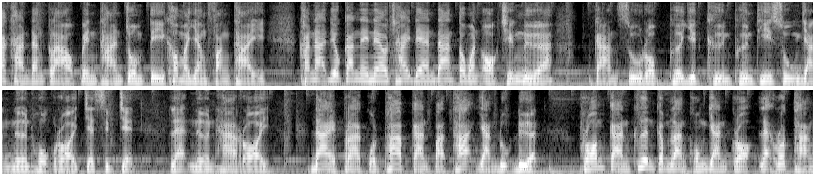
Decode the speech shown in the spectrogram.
อาคารดังกล่าวเป็นฐานโจมตีเข้ามายังฝั่งไทย ขณะเดียวกันในแนวชายแดนด้านตะวันออกเฉียงเหนือ การสู้รบเพื่อยึดคืนพื้นที่สูงอย่างเนิน 677 และเนิน 500 ได้ปรากฏภาพการปะทะอย่างดุเดือด พร้อมการเคลื่อนกำลังของยานเกราะและรถถัง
